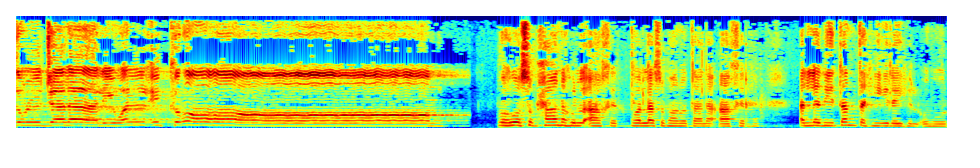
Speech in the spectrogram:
ذو الجلال والإكرام. وہ سبحانہ الآخر، وہ اللہ سبحانہ و آخر ہے، الذي تنتهي الیہ الامور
